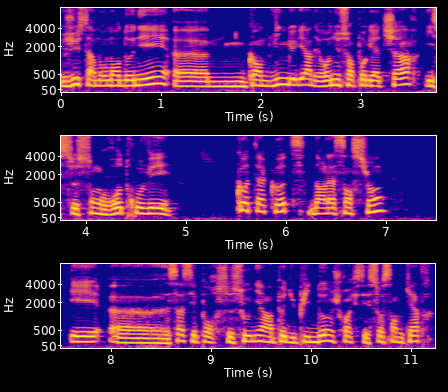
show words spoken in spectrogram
Juste à un moment donné, euh, quand Vingegaard est revenu sur Pogachar, ils se sont retrouvés côte à côte dans l'ascension et euh, ça, c'est pour se souvenir un peu du Puy de Dôme. Je crois que c'était 64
